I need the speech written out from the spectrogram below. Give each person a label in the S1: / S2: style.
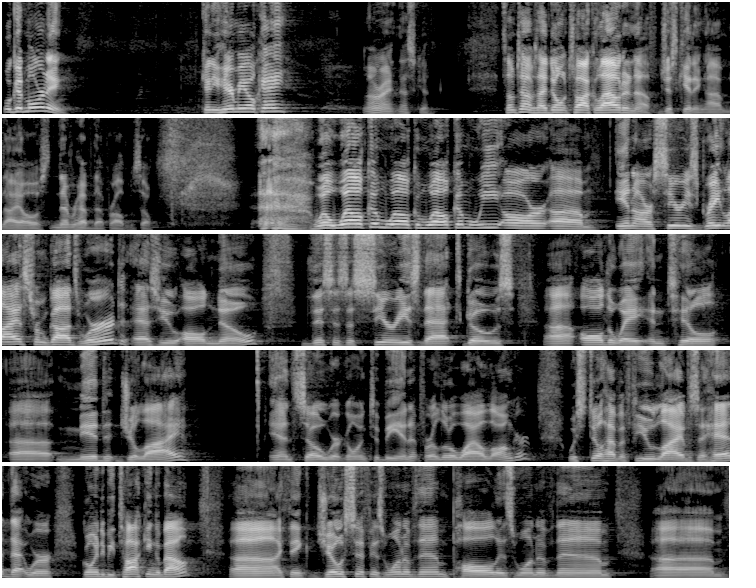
S1: Well, good morning. Can you hear me okay? All right, that's good. Sometimes I don't talk loud enough. Just kidding. I, I always never have that problem. So, well, welcome, welcome, welcome. We are um, in our series, Great Lives from God's Word. As you all know, this is a series that goes uh, all the way until uh, mid July. And so we're going to be in it for a little while longer. We still have a few lives ahead that we're going to be talking about. Uh, I think Joseph is one of them, Paul is one of them. Um,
